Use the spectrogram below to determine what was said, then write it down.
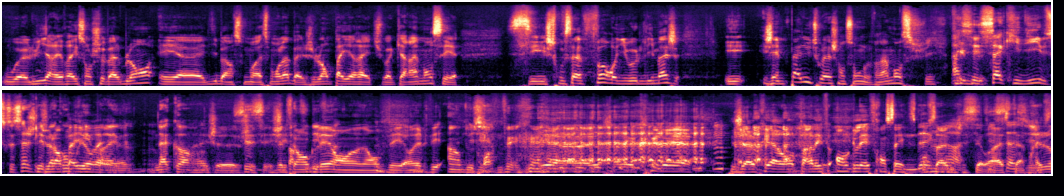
où euh, lui arrivera avec son cheval blanc et euh, elle dit bah, à ce moment-là, bah, je l'empaillerai. Tu vois, carrément, c'est, je trouve ça fort au niveau de l'image. Et j'aime pas du tout la chanson, vraiment. Je suis. Ah, c'est ça qu'il dit, parce que ça, je l'ai pas compris. exemple. D'accord. Ouais, j'ai fait, anglais en, en, V- en LV 1, 2, 3. Mais- Et, euh, j'ai appris à en parler anglais-français. C'est pour ça que c'était ouais, ça, après. je.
